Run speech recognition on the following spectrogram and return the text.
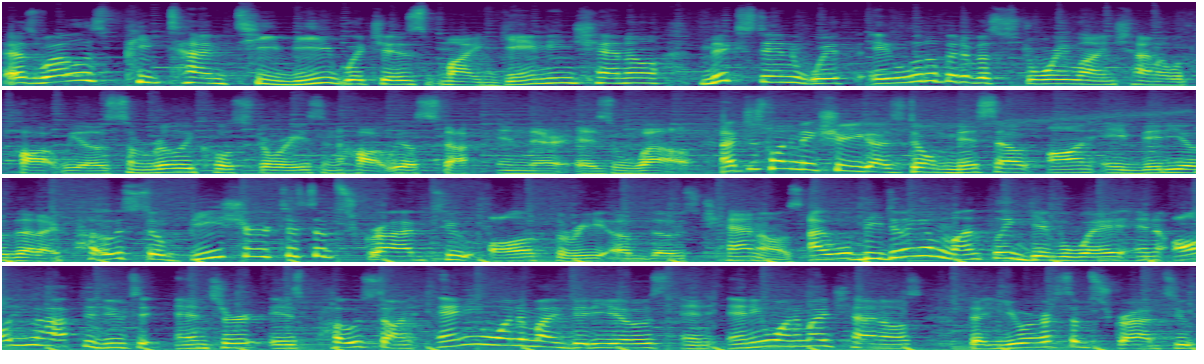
as well as Peak Time TV, which is my gaming channel, mixed in with a little bit of a storyline channel with Hot Wheels, some really cool stories and Hot Wheels stuff in there as well. I just want to make sure you guys don't miss out on a video that I post, so be sure to subscribe to all three of those channels. I will be doing a monthly giveaway, and all you have to do to enter is post on any one of my videos and any one of my channels that you are subscribed to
